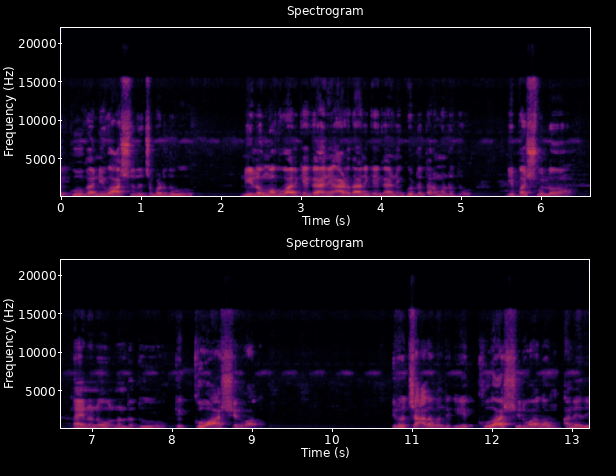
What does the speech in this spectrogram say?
ఎక్కువగా నీవు ఆశీర్వదించబడదు. నీలో మగవారికే కానీ ఆడదానికే కానీ గొడ్డుతనం ఉండదు. నీ పశువుల్లో నైనను ఉండదు ఎక్కువ ఆశీర్వాదం. ఈరోజు చాలామందికి ఎక్కువ ఆశీర్వాదం అనేది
